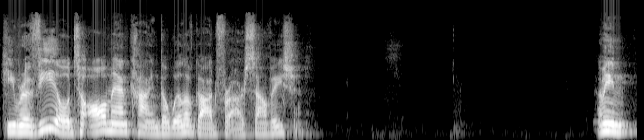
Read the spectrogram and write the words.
He revealed to all mankind the will of God for our salvation. I mean,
